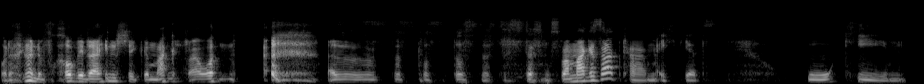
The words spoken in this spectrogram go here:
oder ob ich meine Frau wieder hinschicke, mal schauen. Also das, das, das, das, das, muss man mal gesagt haben, echt jetzt. Okay.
